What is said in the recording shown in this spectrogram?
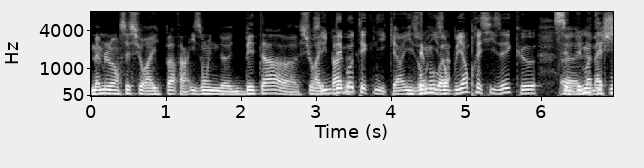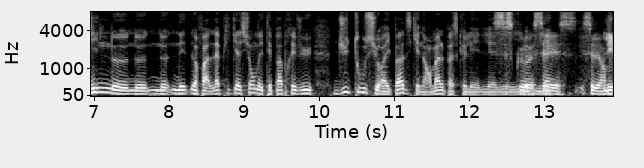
même lancé sur iPad. Enfin, ils ont une, une bêta euh, sur C'est une iPad. démo technique. Hein. Une Ils, ont, démo, ils voilà. ont bien précisé que euh, démo la machine, ne, ne, ne- n'est- enfin l'application n'était pas prévue du tout sur iPad, ce qui est normal parce que les, les, C'est ce les- que les-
